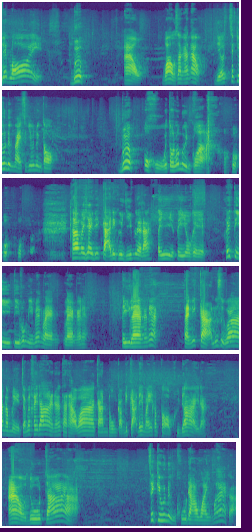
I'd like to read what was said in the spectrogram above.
เรียบร้อยบึบอ้าวว้าวซะงั้นอ้าวเดี๋ยวสกิลหนึ่งใหม่สกิลหนึ่งต่อ บึบโอ้โหตัวละหมื่นกว่า ถ้าไม่ใช่ดิกานี่คือยิ้มเลยนะ ตีตีโอเค เฮ้ยตีตีพวกนี้แม่งแรงแรงนะเนี่ย ตีแรงนะเนี่ย แต่นิกะรู้สึกว่าดาเมจจะไม่ค่อยได้นะ แต่ถามว่าการทงกับนิกะได้ไหมคำตอบคือได้นะ อ้าวดูจ้าสกิลหนึ่งคูดาวไวมากอะ่ะ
